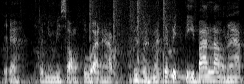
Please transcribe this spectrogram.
เดี๋ยวตัวนี้มี 2 ตัวนะครับเฮ้ยเหมือนมันจะไปตีบ้านเรานะครับ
